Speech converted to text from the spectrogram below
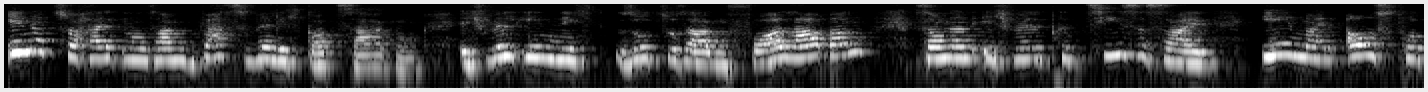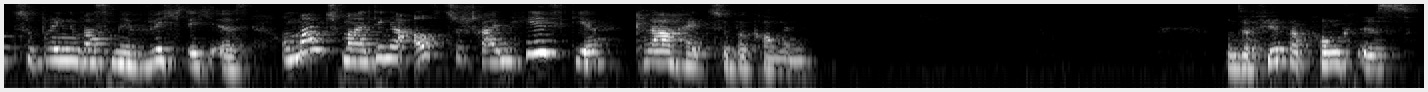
innezuhalten und sagen, was will ich Gott sagen? Ich will ihn nicht sozusagen vorlabern, sondern ich will präzise sein, ihm meinen Ausdruck zu bringen, was mir wichtig ist. Und manchmal Dinge aufzuschreiben hilft dir, Klarheit zu bekommen. Unser vierter Punkt ist,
